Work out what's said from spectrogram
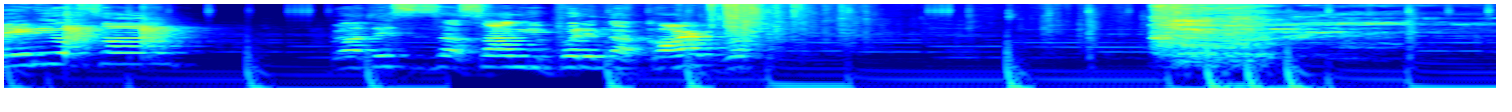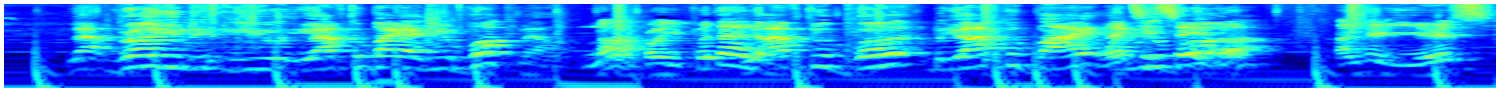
Radio song. Bro, this is a song you put in the car, bro. Like, bro, you, you you have to buy a new book now. No, bro, you put that in You the. have to bu- you have to buy What's a new it say, book. though? Hundred years.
